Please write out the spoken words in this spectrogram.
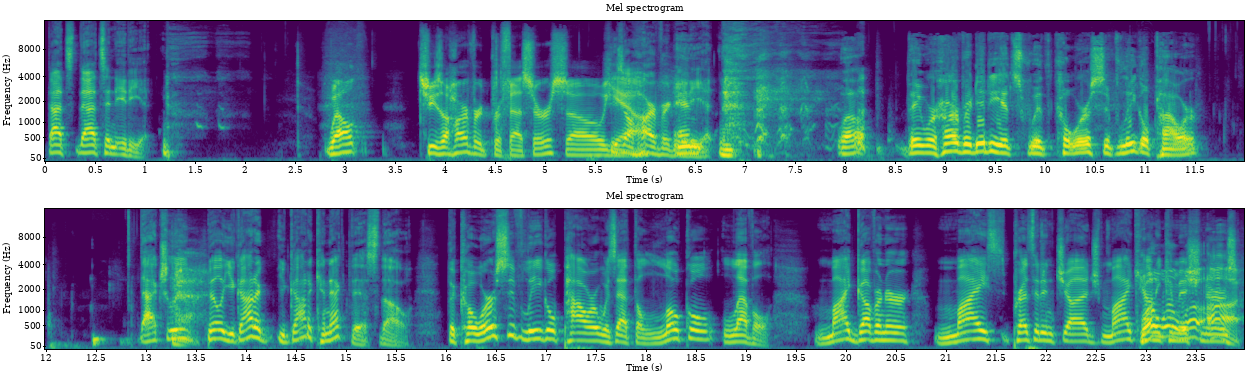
That's that's an idiot. well, She's a Harvard professor, so she's yeah. a Harvard and, idiot. well, they were Harvard idiots with coercive legal power. Actually, Bill, you gotta you gotta connect this though. The coercive legal power was at the local level. My governor, my president judge, my county whoa, whoa, commissioners. Whoa, uh,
